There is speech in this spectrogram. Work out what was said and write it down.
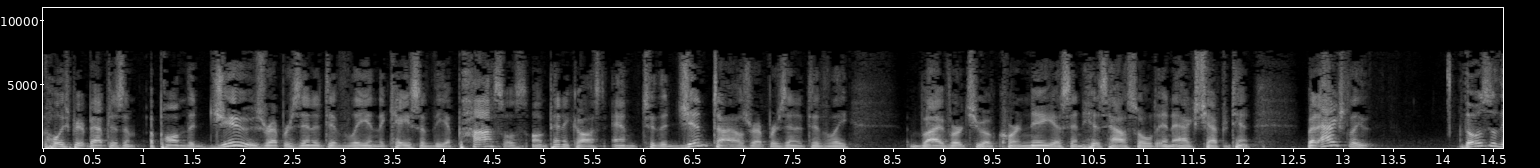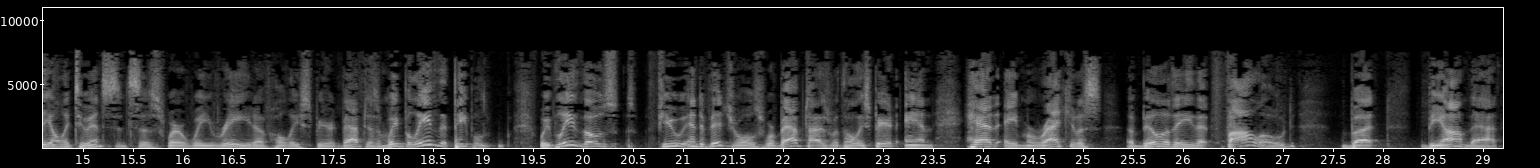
Holy Spirit baptism upon the Jews representatively in the case of the apostles on Pentecost and to the Gentiles representatively by virtue of Cornelius and his household in Acts chapter 10. But actually, those are the only two instances where we read of Holy Spirit baptism. We believe that people, we believe those few individuals were baptized with the Holy Spirit and had a miraculous ability that followed, but beyond that,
